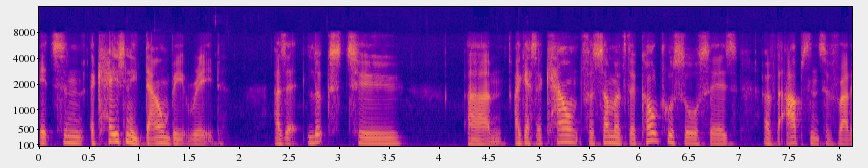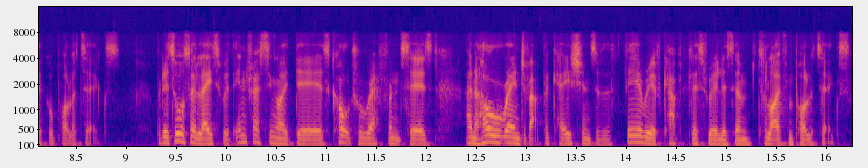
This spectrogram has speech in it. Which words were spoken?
it's an occasionally downbeat read as it looks to, um, I guess, account for some of the cultural sources of the absence of radical politics. But it's also laced with interesting ideas, cultural references, and a whole range of applications of the theory of capitalist realism to life and politics.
